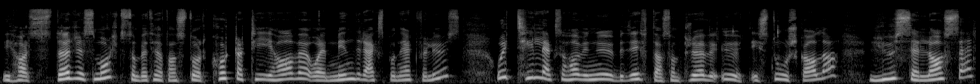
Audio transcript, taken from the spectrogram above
Vi har større smolt, som betyr at han står kortere tid i havet og er mindre eksponert for lus. Og i tillegg så har vi nå bedrifter som prøver ut i stor skala luselaser.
